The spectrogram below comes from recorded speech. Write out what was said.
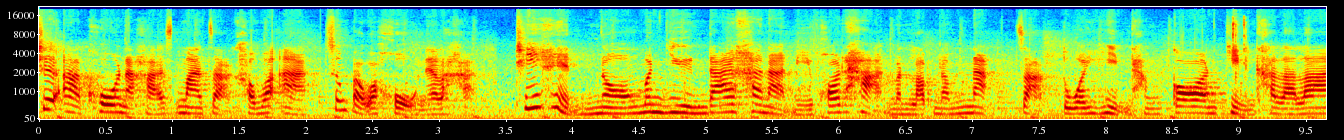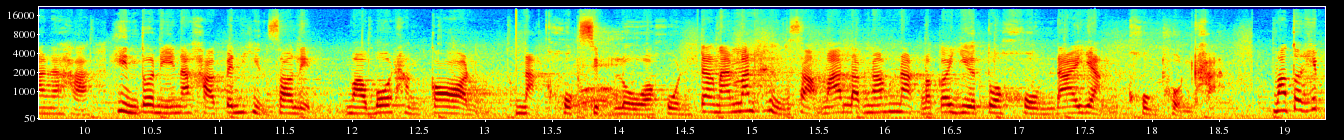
ชื่ออาโคนะคะ มาจากคำว่าอาร์ซึ่งแปลว่าโค้งเนี่ยแหละค่ะ ที่เห็นน้องมันยืนได้ขนาดนี้ เพราะฐานมันรับน้ำหนักจากตัวหินทั้งก้อนหินคาราล่านะคะ หินตัวนี้นะคะเป็นหิน solid marble ทั้งก้อน หนัก 60 โลอะคุณ ดังนั้นมันถึงสามารถรับน้ำหนัก แล้วก็ยืดตัวโคมได้อย่างคงทนค่ะ มาตัวที่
